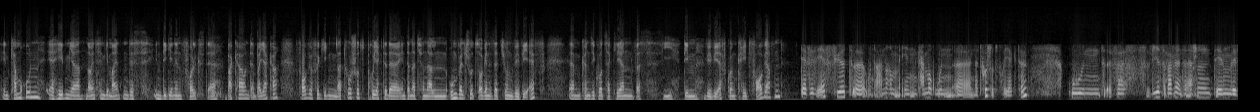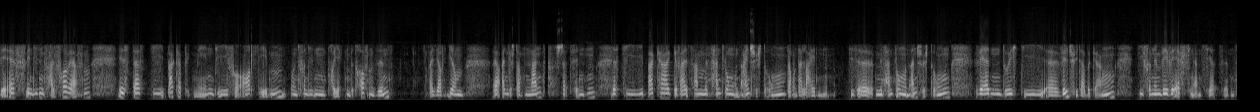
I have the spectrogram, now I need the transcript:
In Kamerun erheben ja 19 Gemeinden des indigenen Volks der Baka und der Bayaka Vorwürfe gegen Naturschutzprojekte der internationalen Umweltschutzorganisation WWF. Ähm, können Sie kurz erklären, was Sie dem WWF konkret vorwerfen? Der WWF führt äh, unter anderem in Kamerun äh, Naturschutzprojekte und was wir Survival International dem WWF in diesem Fall vorwerfen, ist, dass die Baka-Pygmäen, die vor Ort leben und von diesen Projekten betroffen sind, weil sie auf ihrem äh, angestammten Land stattfinden, dass die Baka gewaltsame Misshandlungen und Einschüchterungen darunter leiden. Diese Misshandlungen und Einschüchterungen werden durch die äh, Wildhüter begangen, die von dem WWF finanziert sind.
